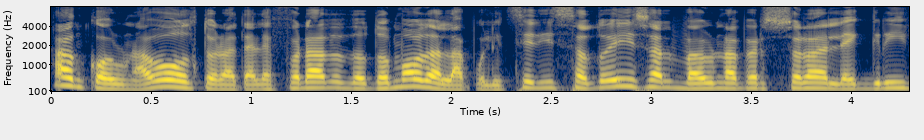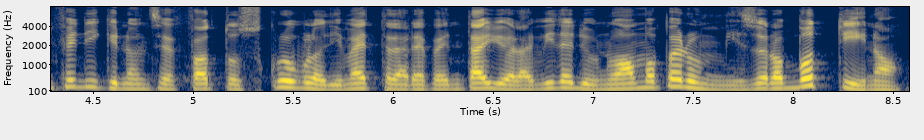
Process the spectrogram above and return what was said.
Ancora una volta una telefonata dato modo alla Polizia di Stato di salvare una persona dalle grinfie di chi non si è fatto scrupolo di mettere a repentaglio la vita di un uomo per un misero bottino.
